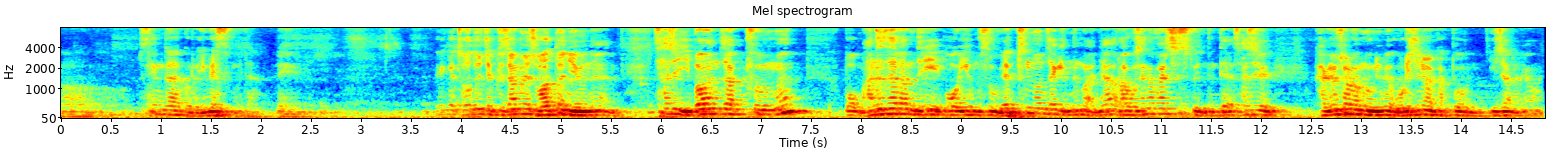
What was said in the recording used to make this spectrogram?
어, 생각으로 임했습니다. 네. 그러니까 저도 이제 그 장면이 좋았던 이유는 사실 이번 작품은 뭐 많은 사람들이 어 이게 무슨 웹툰 원작이 있는 거 아니야라고 생각하실 수도 있는데 사실 강영철 감독님의 오리지널 각본이잖아요.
